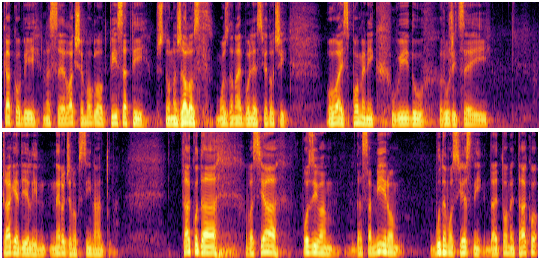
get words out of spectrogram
kako bi nas se lakše moglo otpisati, što nažalost možda najbolje svjedoči ovaj spomenik u vidu Ružice i tragedije ili nerođenog sina Antuna. Tako da vas ja pozivam da sa mirom budemo svjesni da je tome tako,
